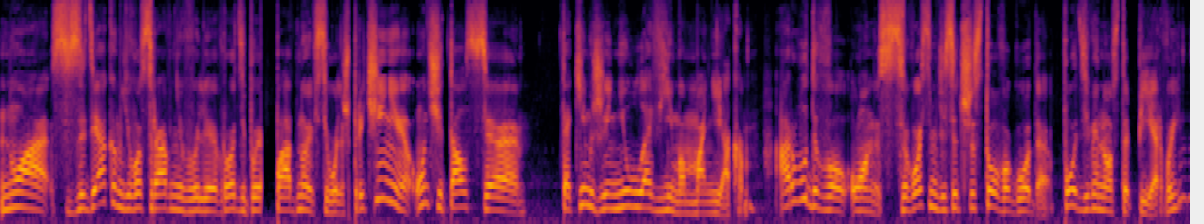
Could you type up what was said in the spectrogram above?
Ну а с Зодиаком его сравнивали вроде бы по одной всего лишь причине. Он считался таким же неуловимым маньяком. Орудовал он с 86 года по 91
